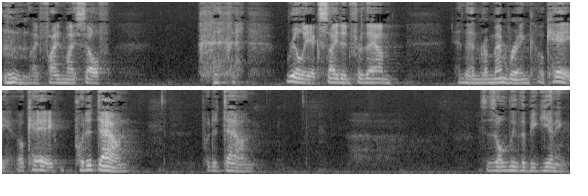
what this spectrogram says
I find myself really excited for them. And then remembering, okay, okay, put it down. Put it down. This is only the beginning.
